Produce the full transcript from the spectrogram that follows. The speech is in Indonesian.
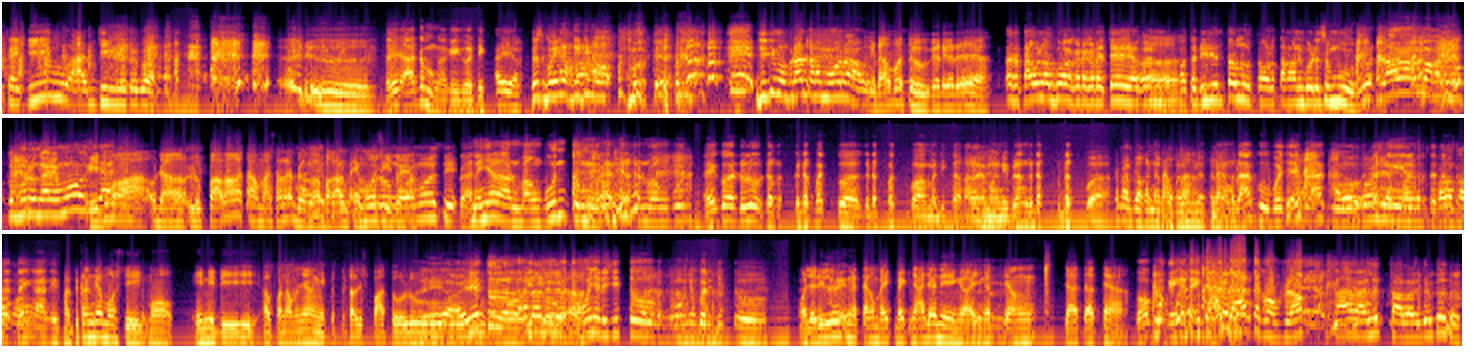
Kayak ibu anjing gitu gua. Aduh. Tapi adem nggak kayak gua dik? Ayo. Terus gue ingat Didi mau Didi mau berantem sama orang. Kenapa tuh gara-gara ya? Eh, tahu lah gua gara-gara cewek ya kan. Eh. Kata Didi ntar lu kalau tangan gua udah sembuh. Lu Lama kata gua keburu gak emosi. Itu anjing. mah udah lupa banget sama masalahnya udah Iya, gak bakal emosi itu mah. emosi. Beraninya lawan Bang Buntung, berani lawan Bang Buntung. Tapi gua dulu udah gedek banget gua, gedek banget gua sama Dika kalau emang dibilang gedek, gedek gua. Kenapa kenapa Kenapa? kalau boleh tahu? Yang belagu, bocahnya belagu. Gua peteteng-petetengan itu. Tapi kan dia mesti mau ini di apa namanya ngikutin tali sepatu lu. Iya, itu lu ada itu lu. ketemunya di situ, ketemunya gua di situ. Oh jadi lu inget yang baik-baiknya aja nih, nggak inget yang jahat-jahatnya. Goblok inget yang jahat goblok. Salah lu, salah juga lu.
